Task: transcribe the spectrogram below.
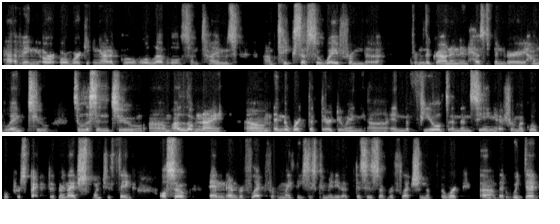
having or, or working at a global level sometimes um, takes us away from the from the ground and it has been very humbling to to listen to um, alumni um, and the work that they're doing uh, in the field and then seeing it from a global perspective and i just want to thank also and, and reflect from my thesis committee that this is a reflection of the work uh, that we did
